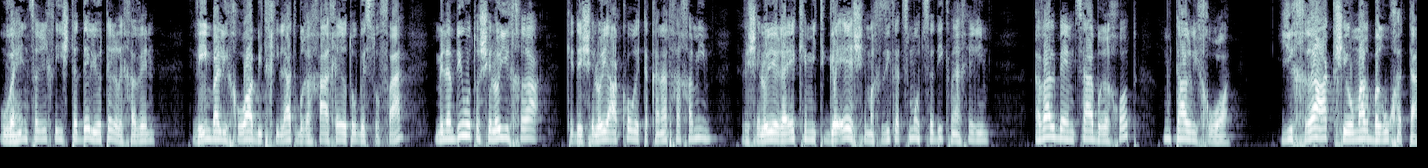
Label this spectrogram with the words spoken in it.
ובהן צריך להשתדל יותר לכוון. ואם בא לכרוע בתחילת ברכה אחרת או בסופה, מלמדים אותו שלא יכרע, כדי שלא יעקור את תקנת חכמים, ושלא ייראה כמתגאה שמחזיק עצמו צדיק מאחרים. אבל באמצע הברכות מותר לכרוע. יכרע כשיאמר ברוך אתה,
